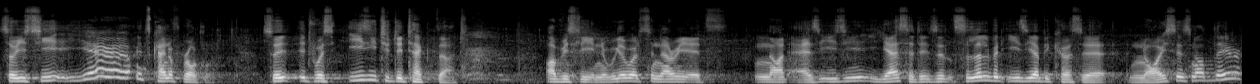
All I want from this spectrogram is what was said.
So you see, yeah, it's kind of broken. So it, it was easy to detect that. Obviously, in a real world scenario, it's not as easy. Yes, it is. It's a little bit easier because the noise is not there,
